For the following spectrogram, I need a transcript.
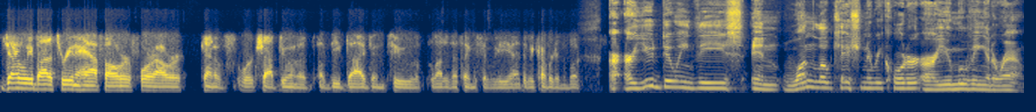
generally about a three and a half hour, four hour kind of workshop, doing a, a deep dive into a lot of the things that we uh, that we covered in the book. Are, are you doing these in one location every quarter, or are you moving it around?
